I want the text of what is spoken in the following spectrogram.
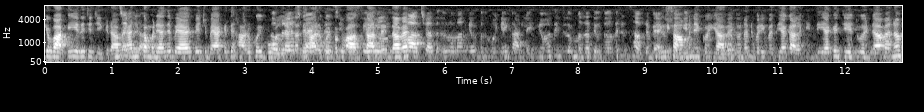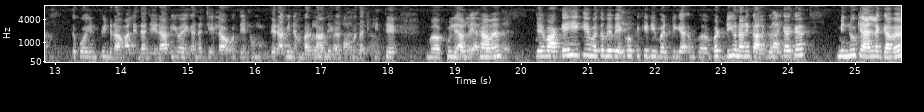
ਕਿ ਵਾਕਈ ਇਹਦੇ 'ਚ ਜਿਗਰਾ ਵਾ। ਅਨ ਕਮਰਿਆਂ ਦੇ ਬਹਿ ਵਿੱਚ ਬਹਿ ਕੇ ਤੇ ਹਰ ਕੋਈ ਬੋਲ ਲੈਂਦਾ ਤੇ ਹਰ ਕੋਈ ਬਕਵਾਸ ਕਰ ਲੈਂਦਾ ਵਾ। ਬਾਦਸ਼ਾਹ ਤੇ ਉਹਨਾਂ ਨੇ ਬਦਖੋਈਆਂ ਹੀ ਕਰ ਲਈਆਂ ਤੇ ਜਦੋਂ ਮਜ਼ਾ ਤੇ ਉਦੋਂ ਆਉਂਦਾ ਜਦੋਂ ਸਾਹਮਣੇ ਬਹਿ ਜੇ ਕੇ ਸਾਹਮਣੇ ਕੋਈ ਆਵੇ ਤਾਂ ਉਹਨਾਂ ਨੇ ਬੜੀ ਵਧੀਆ ਗੱਲ ਕੀਤੀ ਹੈ ਕਿ ਜੇ ਤੂੰ ਐਡਾ ਵਾ ਨਾ ਤੇ ਕੋਈ ਭਿੰਡਰਾ ਵਾਲੇ ਦਾ ਜਿਹੜਾ ਵੀ ਹੋਏਗਾ ਨਾ ਚੇਲਾ ਉਹ ਤੈਨੂੰ ਤੇਰਾ ਵੀ ਨੰਬਰ ਲਾ ਦੇਗਾ। ਤੂੰ ਪਤਾ ਨਹੀਂ ਕਿੱਥੇ ਭੁੱਲਿਆ ਬੈਠਾ ਵਾ। ਤੇ ਵਾਕਈ ਹੀ ਕਿ ਮਤਲਬ ਇਹ ਵੇਖੋ ਕਿ ਕਿੰਨੀ ਵੱਡੀ ਅਹ, ਵੱਡੀ ਉਹਨਾਂ ਨੇ ਗੱਲ ਕੀਤੀ ਕਿ ਮੈਨੂੰ ਕਹਿਣ ਲੱਗਾ ਵਾ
